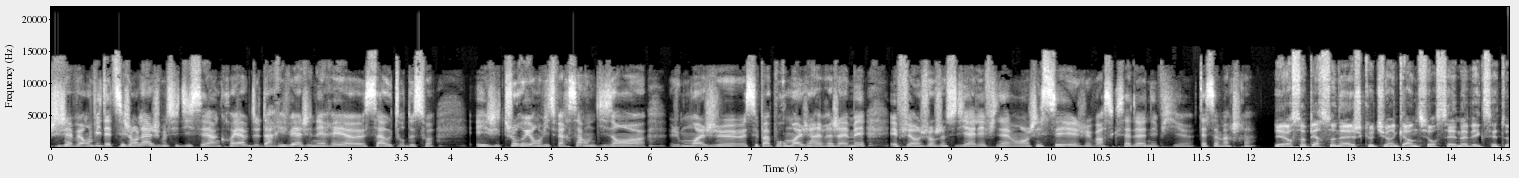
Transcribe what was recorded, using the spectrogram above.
j'avais envie d'être ces gens-là. Je me suis dit, c'est incroyable d'arriver à générer ça autour de soi. Et j'ai toujours eu envie de faire ça en me disant, moi, je c'est pas pour moi, j'y arriverai Et puis un jour, je me suis dit, allez, finalement, j'essaie, je vais voir ce que ça donne et puis euh, peut-être ça marchera. D'ailleurs, ce personnage que tu incarnes sur scène avec cette,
